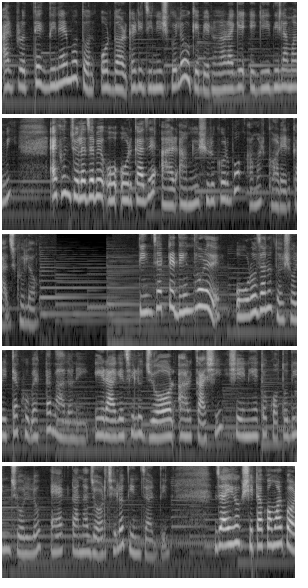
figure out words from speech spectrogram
আর প্রত্যেক দিনের মতন ওর দরকারি জিনিসগুলো ওকে বেরোনোর আগে এগিয়ে দিলাম আমি। এখন চলে যাবে ও ওর কাজে আর আমিও শুরু করব আমার ঘরের কাজগুলো। তিন চারটে দিন ধরে ওরও জানো তো শরীরটা খুব একটা ভালো নেই। এর আগে ছিল জ্বর আর কাশি, সে নিয়ে তো কতদিন চলল এক টানা জ্বর ছিল তিন চার দিন। যাই হোক, সেটা কমার পর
